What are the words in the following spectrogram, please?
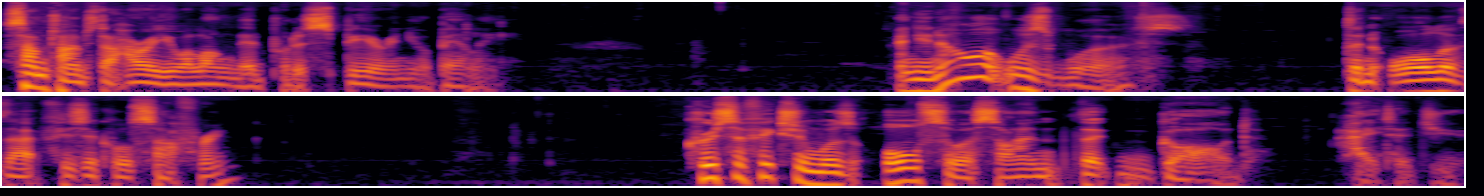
Sometimes, to hurry you along, they'd put a spear in your belly. And you know what was worse than all of that physical suffering? Crucifixion was also a sign that God hated you.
